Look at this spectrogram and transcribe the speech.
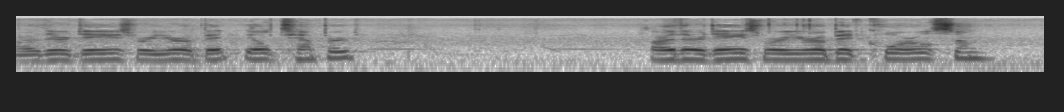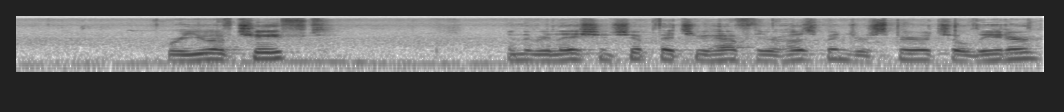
are there days where you're a bit ill tempered? Are there days where you're a bit quarrelsome? Where you have chafed in the relationship that you have with your husband, your spiritual leader?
